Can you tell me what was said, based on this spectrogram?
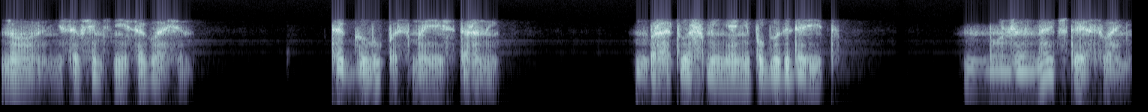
но не совсем с ней согласен. Так глупо с моей стороны. Брат ваш меня не поблагодарит. Он же знает, что я с вами.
